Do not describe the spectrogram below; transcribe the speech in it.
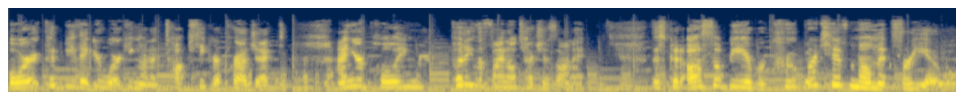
Or it could be that you're working on a top secret project and you're pulling putting the final touches on it. This could also be a recuperative moment for you.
